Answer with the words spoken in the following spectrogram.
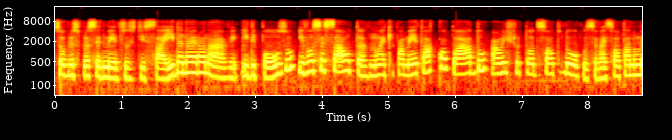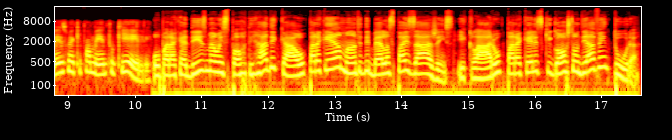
sobre os procedimentos de saída da aeronave e de pouso e você salta no equipamento acoplado ao instrutor de salto duplo. Você vai saltar no mesmo equipamento que ele. O paraquedismo é um esporte radical para quem é amante de belas paisagens e, claro, para aqueles que gostam de aventura.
